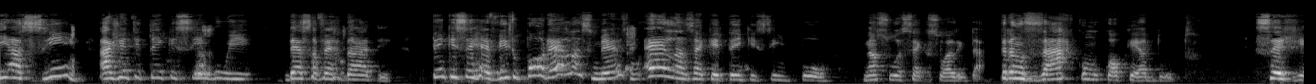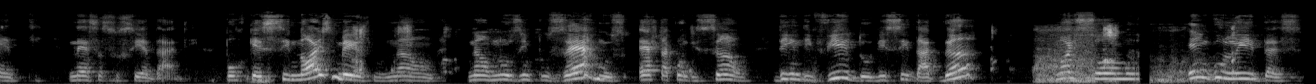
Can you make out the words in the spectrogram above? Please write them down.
E assim a gente tem que se imbuir dessa verdade. Tem que ser revisto por elas mesmas. Elas é que têm que se impor na sua sexualidade. Transar como qualquer adulto. Ser gente nessa sociedade. Porque se nós mesmos não, não nos impusermos esta condição de indivíduo, de cidadã, nós somos engolidas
